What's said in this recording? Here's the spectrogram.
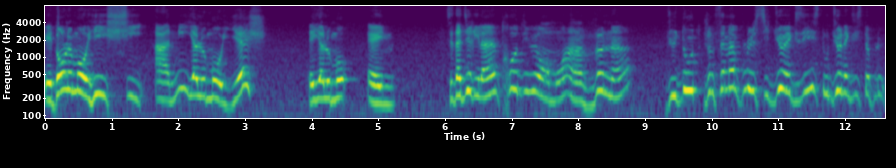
Et dans le mot Hishiani, il y a le mot Yesh et il y a le mot c'est-à-dire, il a introduit en moi un venin du doute. Je ne sais même plus si Dieu existe ou Dieu n'existe plus.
